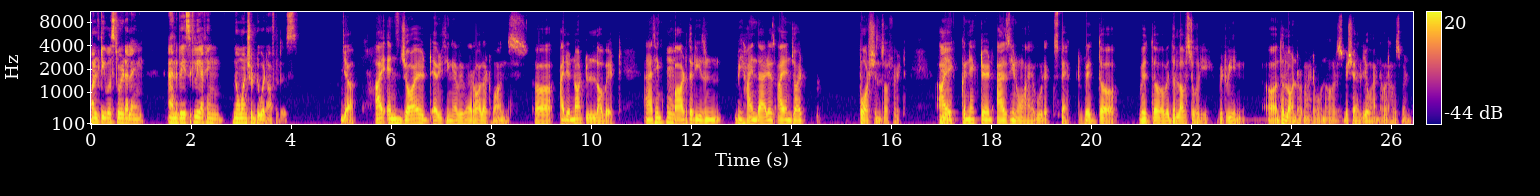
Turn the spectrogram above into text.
multiverse storytelling and basically i think no one should do it after this Yeah. I enjoyed everything everywhere all at once. Uh, I did not love it. And I think Hmm. part of the reason behind that is I enjoyed portions of it. I connected as you know I would expect with the with the with the love story between uh, the laundromat owners, Michelle Yeoh and her husband.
